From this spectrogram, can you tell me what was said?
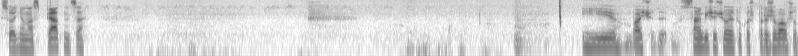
Сьогодні у нас п'ятниця. І бачу, саме більше чого я також переживав, щоб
